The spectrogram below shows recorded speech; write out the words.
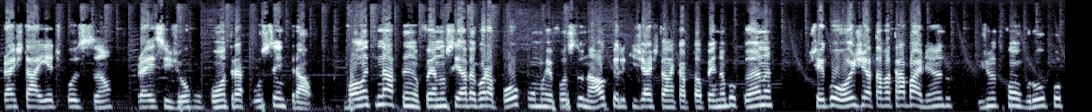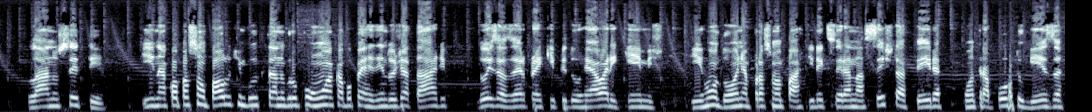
para estar aí à disposição para esse jogo contra o Central. Volante Natan foi anunciado agora há pouco como reforço do Náutico, ele que já está na capital pernambucana. Chegou hoje, já estava trabalhando junto com o grupo lá no CT. E na Copa São Paulo, o Timbu que está no grupo 1 acabou perdendo hoje à tarde, 2 a 0 para a equipe do Real Ariquemes e Rondônia. A próxima partida que será na sexta-feira contra a Portuguesa,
